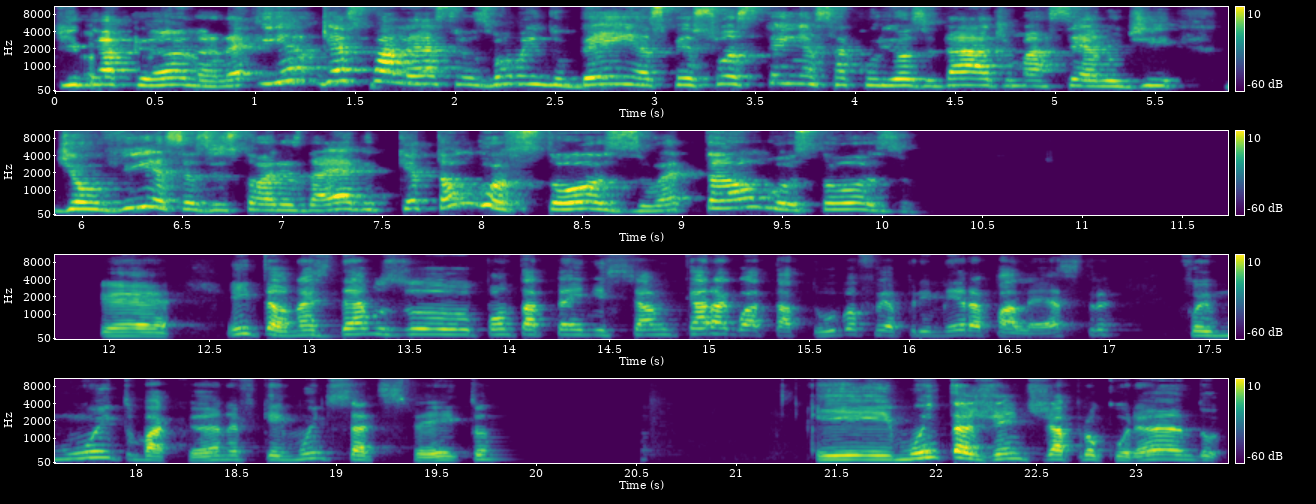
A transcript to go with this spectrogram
Que bacana, né? E, e, as palestras vão indo bem? As pessoas têm essa curiosidade, Marcelo, de, de ouvir essas histórias da Hebe, porque é tão gostoso, é tão gostoso. É, então, nós demos o pontapé inicial em Caraguatatuba, foi a primeira palestra, foi muito bacana, fiquei muito satisfeito. E muita gente já procurando,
